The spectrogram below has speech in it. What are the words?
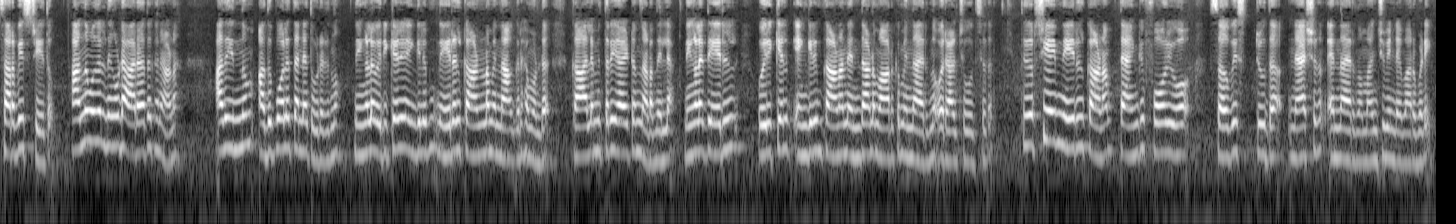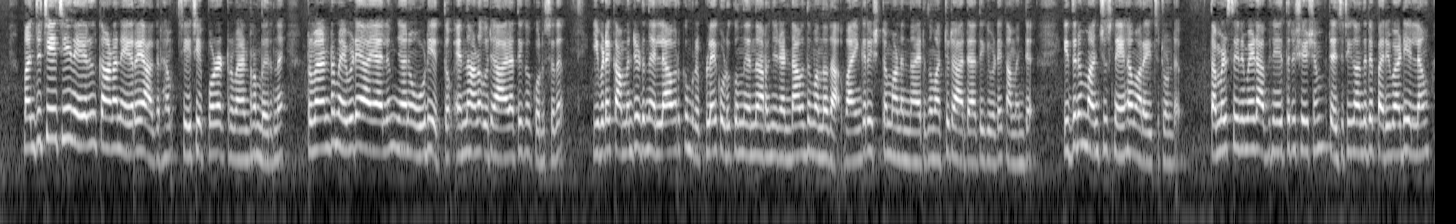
സർവീസ് ചെയ്തു. അന്നു മുതൽ നിങ്ങളുടെ ആരാധകനാണ്. അത് ഇന്നും അതുപോലെ തന്നെ തുടരുന്നു. നിങ്ങളെ ഒരിക്കലെങ്കിലും നേരിൽ കാണണമെന്ന് ആഗ്രഹമുണ്ട്. കാലം ഇത്രയായിട്ടും നടന്നില്ല. നിങ്ങളെ നേരിൽ ഒരിക്കൽ എങ്കിലും കാണാൻ എന്താണ് മാർഗമെന്നായിരുന്നു ഒരാൾ ചോദിച്ചത്. തീർച്ചയായും നേരിൽ കാണാം. Thank for your service to the nation എന്നായിരുന്നു മഞ്ജുവിന്റെ മറുപടി. മഞ്ജു ചേച്ചിയെ നേരിൽ കാണാൻ ഏറെ ആഗ്രഹം. ചേച്ചി എപ്പോഴാണ് ട്രിവാൻഡ്രം വരുന്നത് ട്രിവാൻഡ്രം എവിടെയായാലും ഞാൻ ഓടിയെത്തും എന്നാണ് ഒരു ആരാധിക കുറിച്ചത്. ഇവിടെ കമന്റ് ഇടുന്ന എല്ലാവർക്കും റിപ്ലൈ കൊടുക്കുന്നു എന്ന് അറിഞ്ഞ് രണ്ടാമത് വന്നതാ. ഭയങ്കര ഇഷ്ടമാണെന്നായിരുന്നു മറ്റൊരു ആരാധികയുടെ കമന്റ് ഇതിനും മഞ്ജു സ്നേഹം അറിയിച്ചിട്ടുണ്ട്. തമിഴ് സിനിമയുടെ അഭിനയത്തിന് ശേഷം രജനീകാന്തിന്റെ പരിപാടിയെല്ലാം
